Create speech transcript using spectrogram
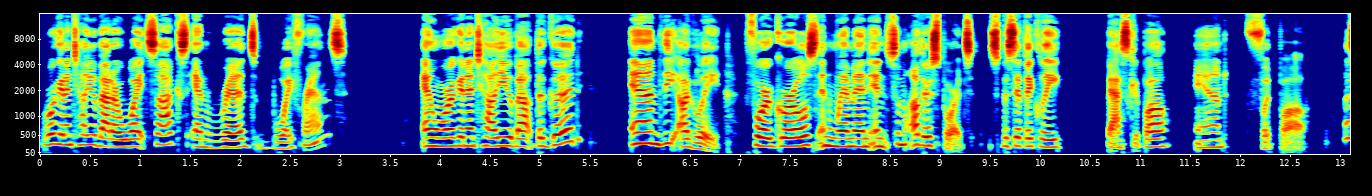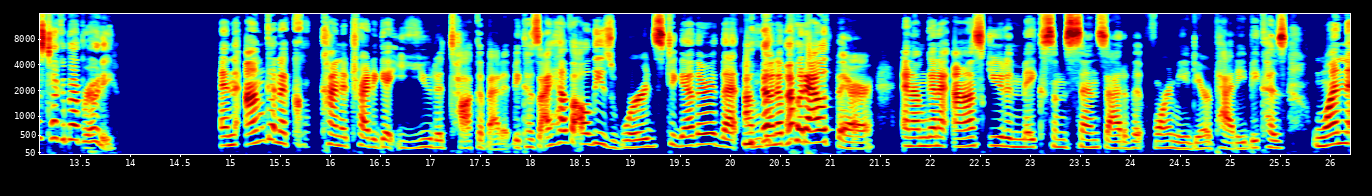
We're gonna tell you about our White Sox and Reds boyfriends, and we're gonna tell you about the good and the ugly for girls and women in some other sports, specifically basketball and football. Let's talk about Brodie. And I'm going to c- kind of try to get you to talk about it because I have all these words together that I'm going to put out there and I'm going to ask you to make some sense out of it for me, dear Patty. Because one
